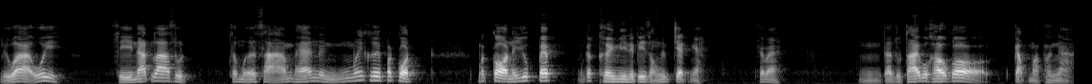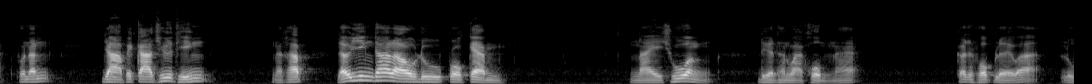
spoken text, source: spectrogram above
หรือว่า อุ้ยสีนัดล่าสุดเสมอสามแพ้หนึ่งไม่เคยปรากฏมาก่อนในยุคเป๊ปก็เคยมีในปี 2017 ไง ใช่ไหมแต่สุดท้ายพวกเขาก็กลับมาพังงาด เพราะนั้นอย่าไปกาชื่อทิ้งนะครับ แล้วยิ่งถ้าเราดูโปรแกรมในช่วงเดือนธันวาคมนะฮะก็จะพบเลยว่าลู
